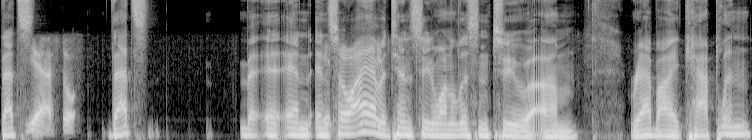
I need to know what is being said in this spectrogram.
that's Yeah. So that's and and so I have a tendency to want to listen to um, Rabbi Kaplan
